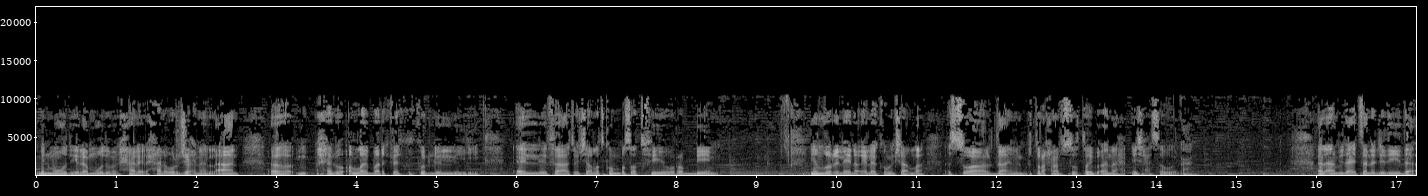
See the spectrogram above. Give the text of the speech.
من mood إلى mood ومن حالة إلى حالة. ورجعنا الآن آه حلو الله يبارك لك في كل اللي اللي فات وإن شاء الله تكون انبسطت فيه. وربي ينظر إلينا وإليكم إن شاء الله. السؤال دائما بيطرح نفسه طيب أنا إيش حسوي الآن؟ الآن بداية سنة جديدة.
